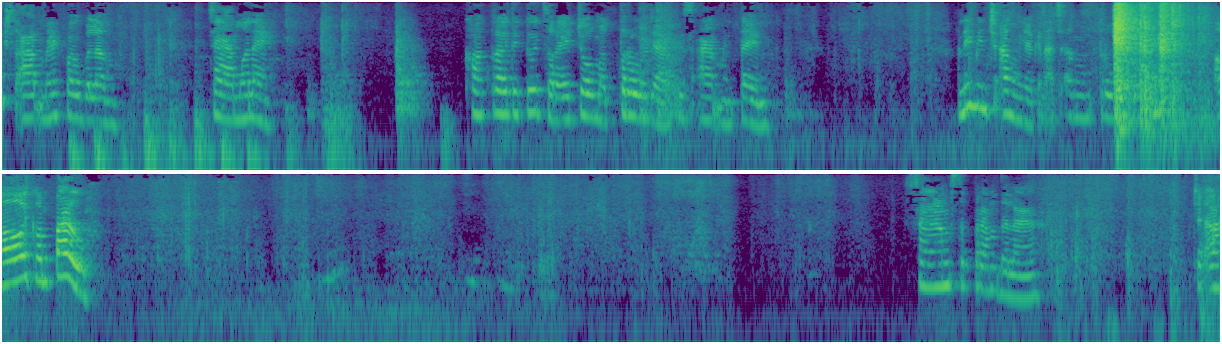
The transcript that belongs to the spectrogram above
យស្អាតមែនបើបលឹងចាមើលនេះខុសត្រូវតិចតួចសេរីចូលមកត្រួលចាគឺស្អាតមែនតែននេះមានឆ្អឹងយ៉ាគេដាក់ឆ្អឹងត្រួលអូយកូនបើ35ដុល្លារ ចិត្តអស់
